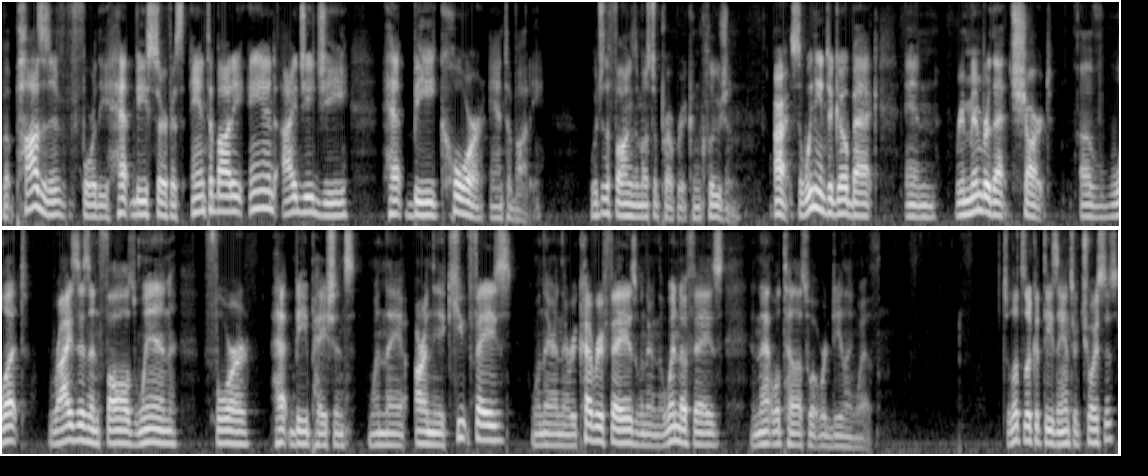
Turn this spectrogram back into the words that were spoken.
but positive for the Hep B surface antibody and IgG Hep B core antibody. Which of the following is the most appropriate conclusion? All right, so we need to go back and remember that chart of what rises and falls when for Hep B patients when they are in the acute phase, when they're in the recovery phase, when they're in the window phase, and that will tell us what we're dealing with. So let's look at these answer choices.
